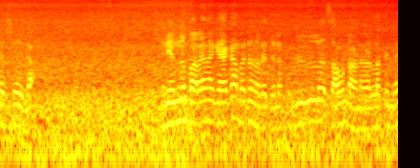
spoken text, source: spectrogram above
രക്ഷയില്ല. ഇനി ഒന്നും പറയുന്ന കേൾക്കാൻ പറ്റുമെന്ന് അറിയത്തില്ല. ഫുള്ള് സൗണ്ടാണ് വെള്ളത്തിന്റെ.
